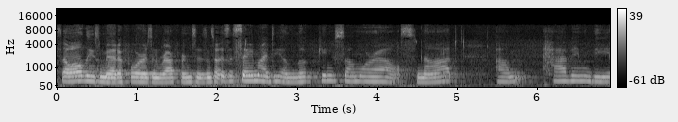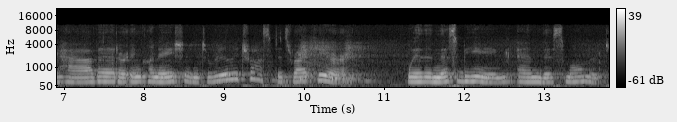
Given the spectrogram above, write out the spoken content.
so all these metaphors and references, and so it's the same idea: looking somewhere else, not um, having the habit or inclination to really trust it's right here within this being and this moment.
